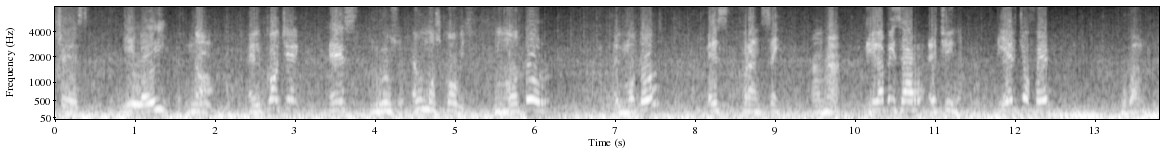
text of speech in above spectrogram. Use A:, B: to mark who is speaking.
A: coche es Gilei.
B: No, el coche es ruso,
A: ah.
B: un Moscovis. Motor, el motor es francés.
A: Ajá.
B: Y la pizarra es china. Y el chofer, cubano.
